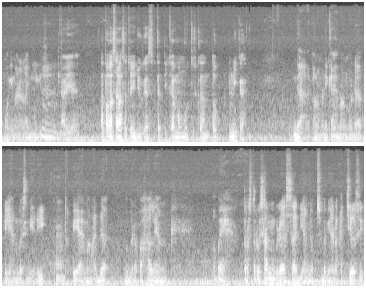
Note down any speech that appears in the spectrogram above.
mau gimana lagi gitu Hmm. oh iya apakah salah satunya juga ketika memutuskan untuk menikah nggak kalau menikah emang udah pilihan gue sendiri Hmm. tapi emang ada beberapa hal yang apa ya terus-terusan berasa dianggap sebagai anak kecil sih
